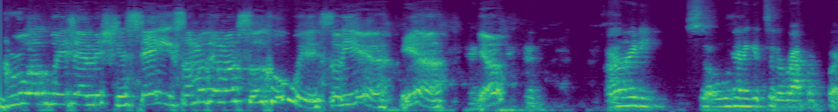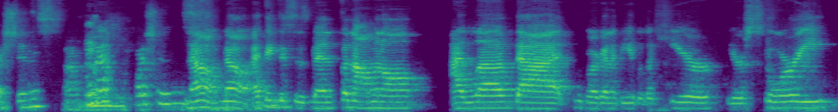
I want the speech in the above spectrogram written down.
grew up with at Michigan State, some of them I'm still cool with. So yeah, yeah, yep. Alrighty, so we're gonna get to the wrap up questions. Um, Okay. questions? No, no, I think this has been phenomenal. I love that people are going to be able to hear your story,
